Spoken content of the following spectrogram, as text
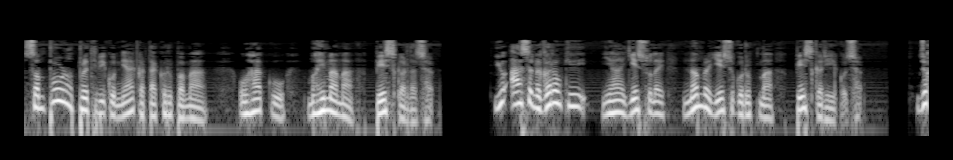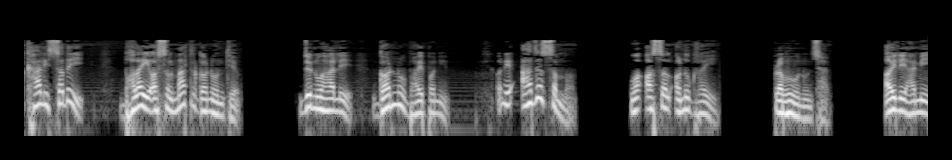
सम्पूर्ण पृथ्वीको न्यायकर्ताको रूपमा उहाँको महिमामा पेश गर्दछ। यो आशा नगरौं कि यहाँ येशुलाई नम्र येशुको रूपमा पेश गरिएको छ। जो खालि सधैँ भलाइ असल मात्र गर्नुहुन्थ्यो जुन उहाँले गर्नु भए पनि अनि आजसम्म उहाँ असल अनुग्रही प्रभु हुनुहुन्छ। अहिले हामी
